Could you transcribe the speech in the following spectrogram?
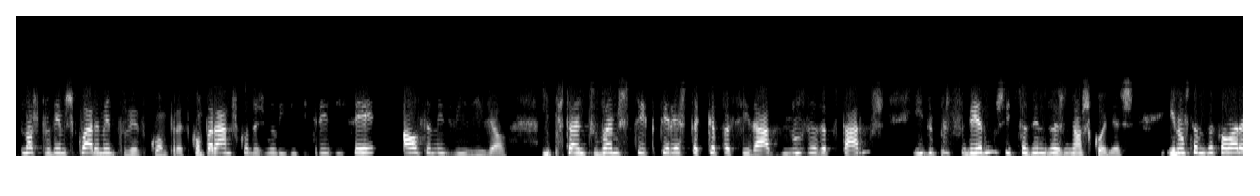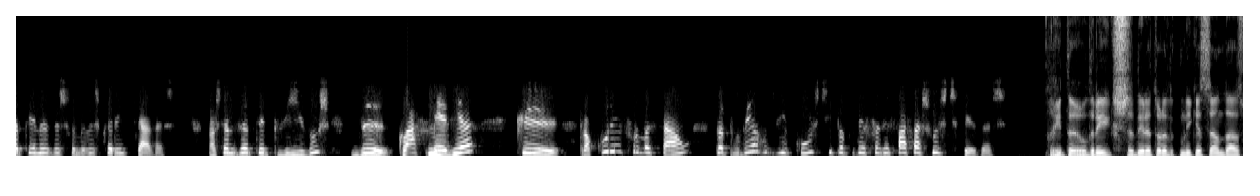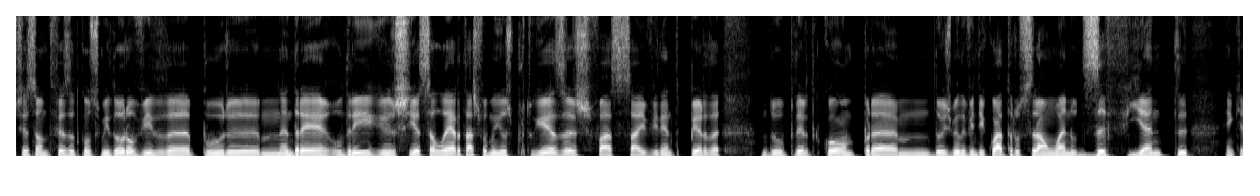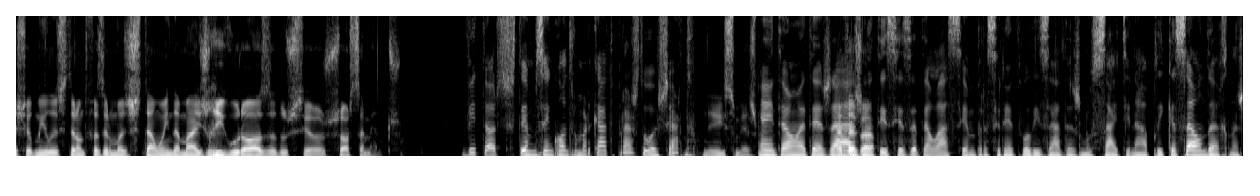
Nós perdemos claramente poder de compra. Se compararmos com 2023, isso é altamente visível. E, portanto, vamos ter que ter esta capacidade de nos adaptarmos e de percebermos e de fazermos as melhores escolhas. E não estamos a falar apenas das famílias carenciadas. Nós estamos a ter pedidos de classe média que procurem informação para poder reduzir custos e para poder fazer face às suas despesas. Rita Rodrigues, diretora de comunicação da Associação de Defesa do Consumidor, ouvida por eh, André Rodrigues, e esse alerta às famílias portuguesas face à evidente perda do poder de compra. 2024 será um ano desafiante em que as famílias terão de fazer uma gestão ainda mais rigorosa dos seus orçamentos. Vitor, temos encontro marcado para as duas, certo? É isso mesmo. Então, até já. Até as já. notícias até lá sempre a serem atualizadas no site e na aplicação da Renascença.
